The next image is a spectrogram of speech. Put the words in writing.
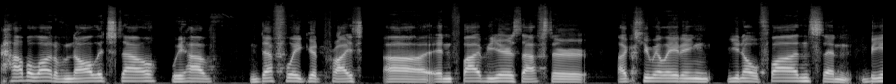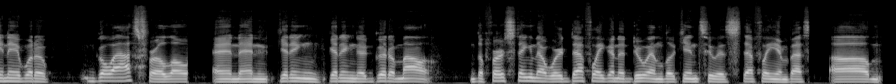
have a lot of knowledge now. We have definitely good price. Uh, in five years after accumulating, you know, funds and being able to go ask for a loan and and getting getting a good amount. The first thing that we're definitely gonna do and look into is definitely invest. Um,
